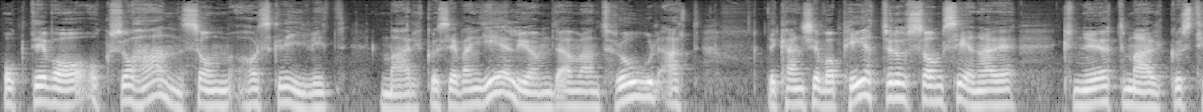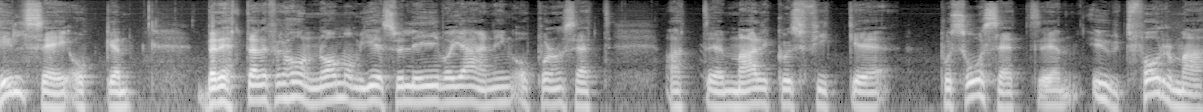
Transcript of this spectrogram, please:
Och det var också han som har skrivit Markus evangelium där man tror att det kanske var Petrus som senare knöt Markus till sig och eh, berättade för honom om Jesu liv och gärning och på något sätt att eh, Markus fick eh, på så sätt utforma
